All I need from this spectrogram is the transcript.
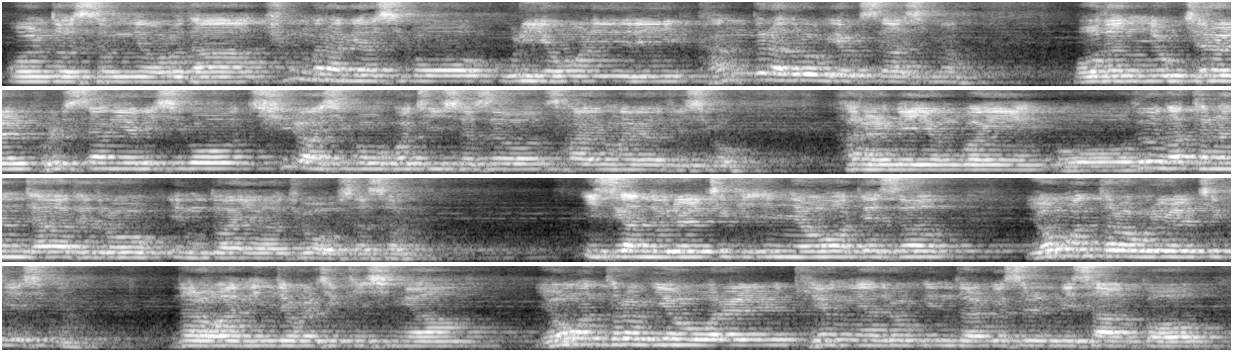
오늘도 성령으로 다 충만하게 하시고 우리 영혼들이 강건하도록 역사하시며 모든 육체를 불쌍히 여기시고 치료하시고 고치셔서 사용하여 주시고 하나님의 영광이 모두 나타나는 자가 되도록 인도하여 주옵소서. 이 시간 우리를 지키신 여호와께서 영원토록 우리를 지키시며 나라와 민족을 지키시며 영원토록 여호와를 경외하도록 인도할 것을 미사하고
